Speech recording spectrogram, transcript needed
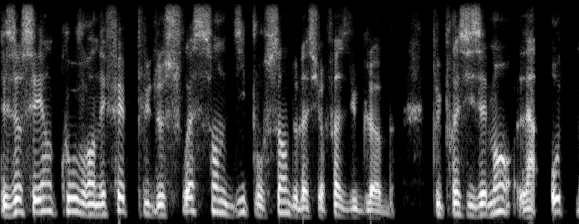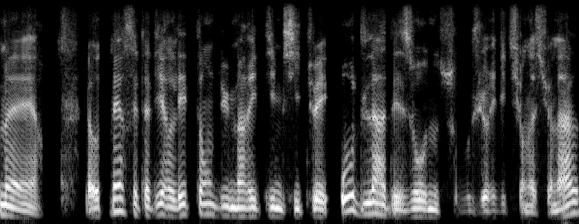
Les océans couvrent en effet plus de 70% de la surface du globe, plus précisément la haute mer. La haute mer, c'est-à-dire l'étendue maritime située au-delà des zones sous juridiction nationale,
